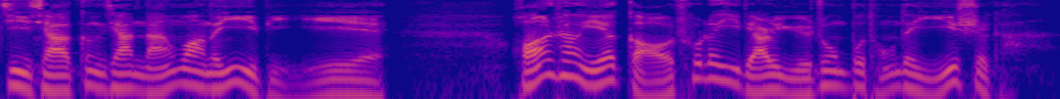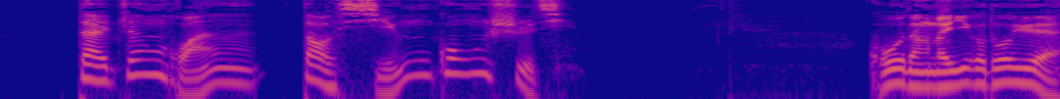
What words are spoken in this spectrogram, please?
记下更加难忘的一笔，皇上也搞出了一点与众不同的仪式感，带甄嬛到行宫侍寝。苦等了一个多月，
